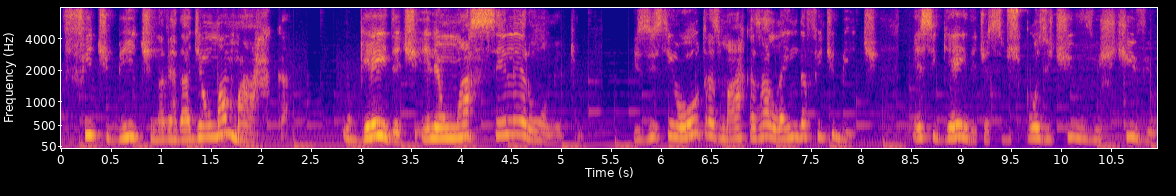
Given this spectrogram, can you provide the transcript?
Fitbit, na verdade, é uma marca. O Guided, ele é um acelerômetro. Existem outras marcas além da Fitbit. Esse Guided, esse dispositivo vestível,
